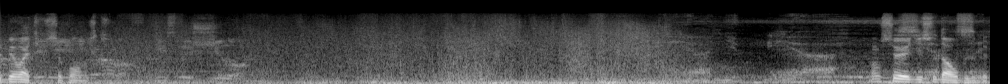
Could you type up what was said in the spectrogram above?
Добивайте все полностью. Я не... Я... Ну все, иди сюда, ублюдок.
